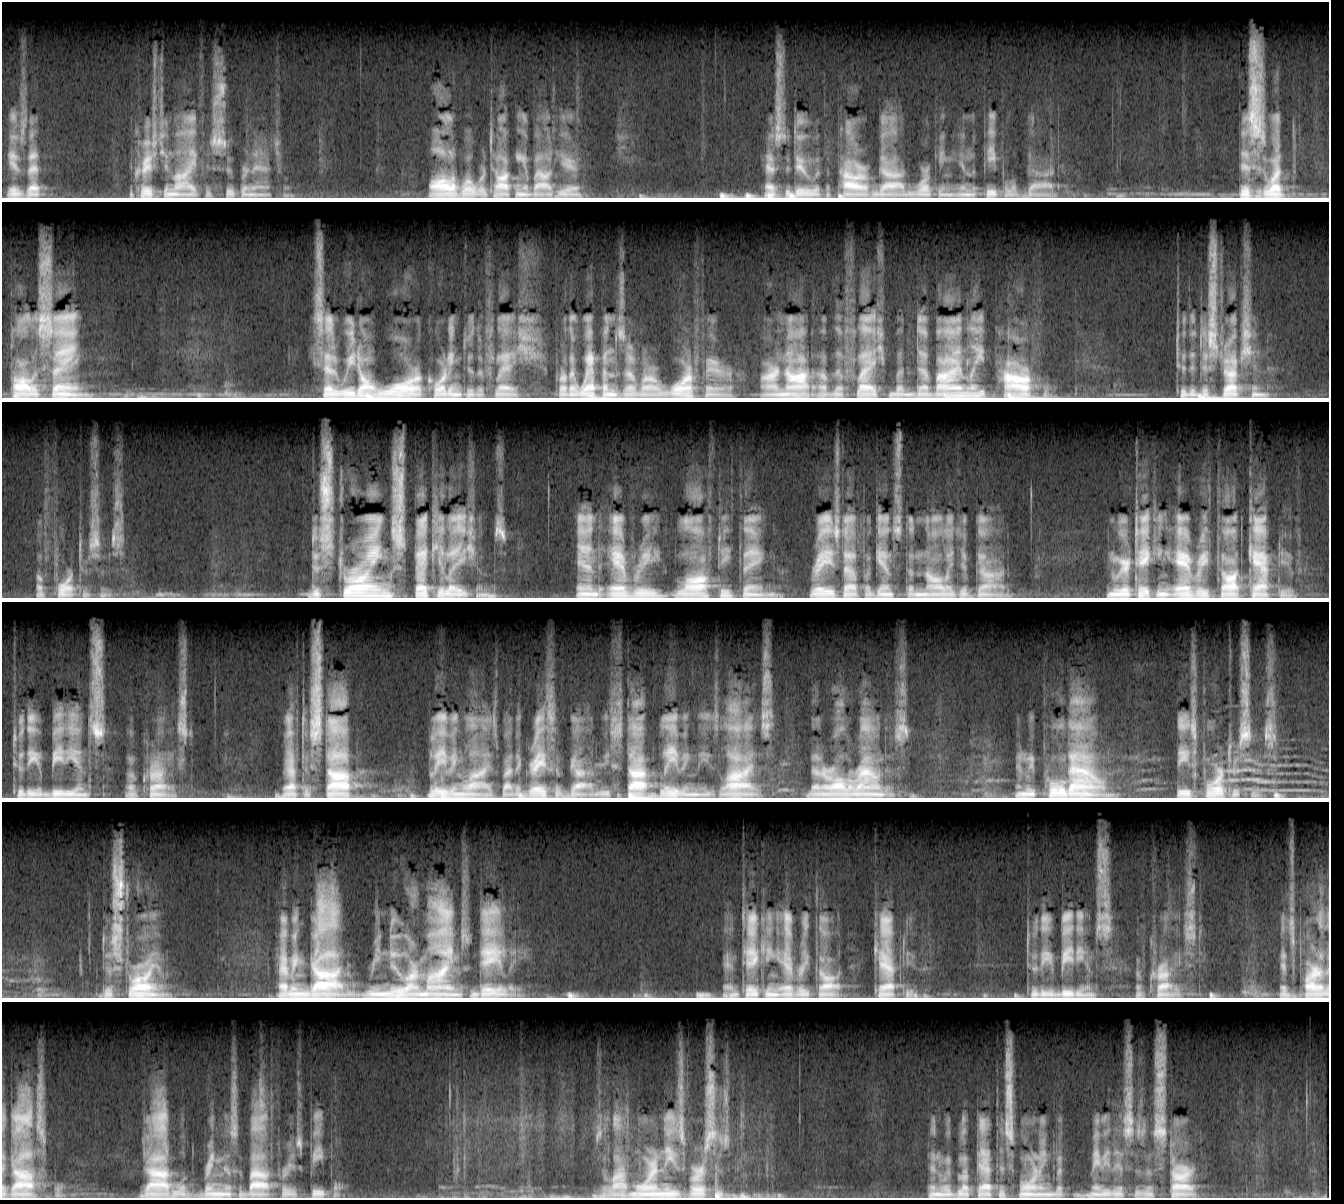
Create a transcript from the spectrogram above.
is that the Christian life is supernatural. All of what we're talking about here has to do with the power of God working in the people of God. This is what Paul is saying. He says, We don't war according to the flesh, for the weapons of our warfare are not of the flesh, but divinely powerful to the destruction of fortresses, destroying speculations and every lofty thing raised up against the knowledge of God. And we are taking every thought captive to the obedience of Christ. We have to stop believing lies. By the grace of God, we stop believing these lies that are all around us. And we pull down these fortresses, destroy them, having God renew our minds daily, and taking every thought captive to the obedience of Christ. It's part of the gospel. God will bring this about for his people. There's a lot more in these verses than we've looked at this morning, but maybe this is a start.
